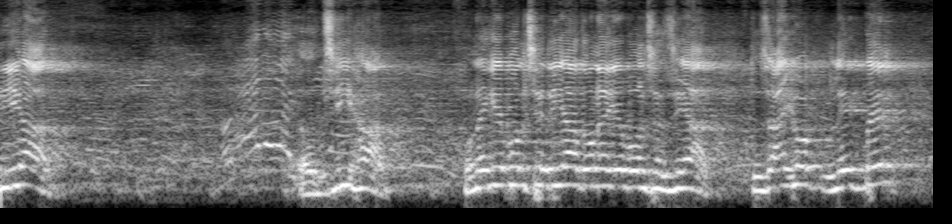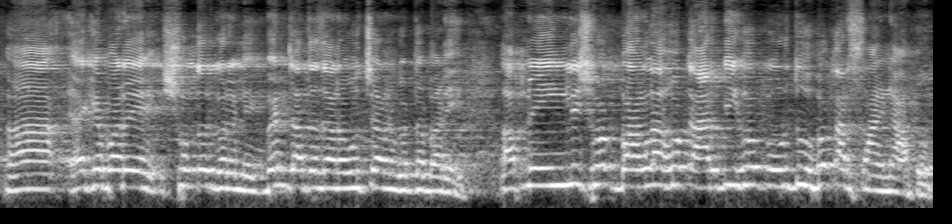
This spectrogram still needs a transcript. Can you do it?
রিয়াদ। জিহাদ। অনেকে বলছে রিয়াদ, অনেকে বলছে জিহাদ। তো যাই হোক, লিখবেন। একেবারে সুন্দর করে লিখবেন যাতে যেন উচ্চারণ করতে পারি। আপনি ইংলিশ হোক, বাংলা হোক, আরবি হোক, উর্দু হোক আর চাইনা হোক।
